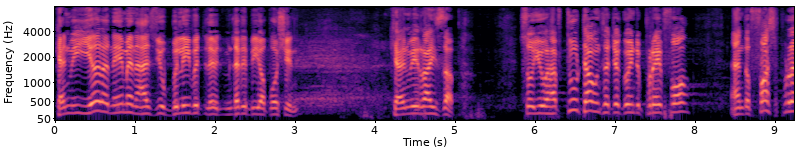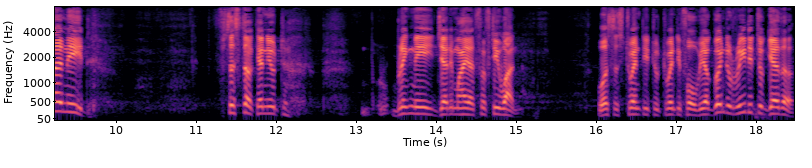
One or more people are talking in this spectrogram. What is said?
Can we hear an amen as you believe it? Let, let it be your portion. Can we rise up? So you have two towns that you're going to pray for, and the first prayer need. Sister, can you t- bring me Jeremiah 51, verses 20 to 24? We are going to read it together.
